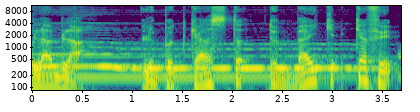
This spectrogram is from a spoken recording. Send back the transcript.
Blabla, le podcast de Bike Café.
